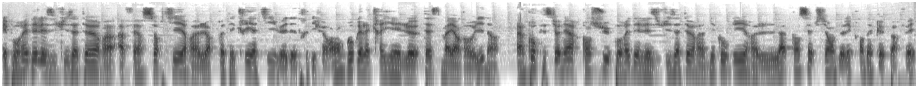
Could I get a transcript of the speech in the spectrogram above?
Et pour aider les utilisateurs à faire sortir leur côté créatif et d'être différents, Google a créé le Test My Android, un court questionnaire conçu pour aider les utilisateurs à découvrir la conception de l'écran d'accueil parfait,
